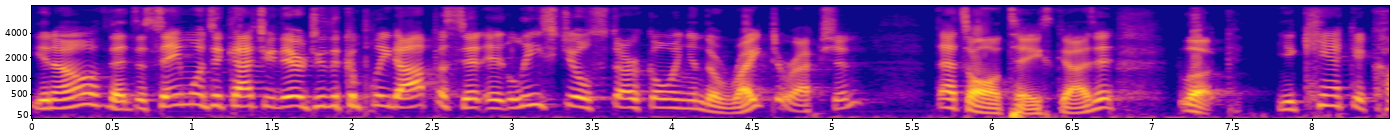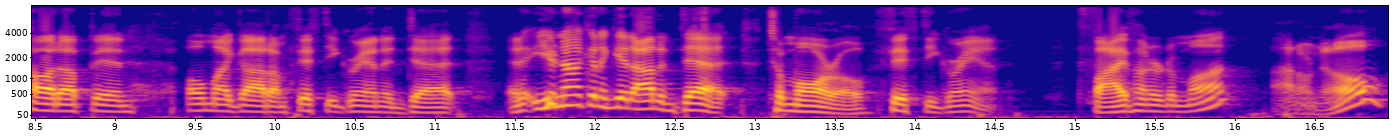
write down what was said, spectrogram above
You know, that the same ones that got you there do the complete opposite. At least you'll start going in the right direction. That's all it takes, guys. It, look, you can't get caught up in, oh my God, I'm 50 grand in debt. And you're not going to get out of debt tomorrow, 50 grand. 500 a month? I don't know.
